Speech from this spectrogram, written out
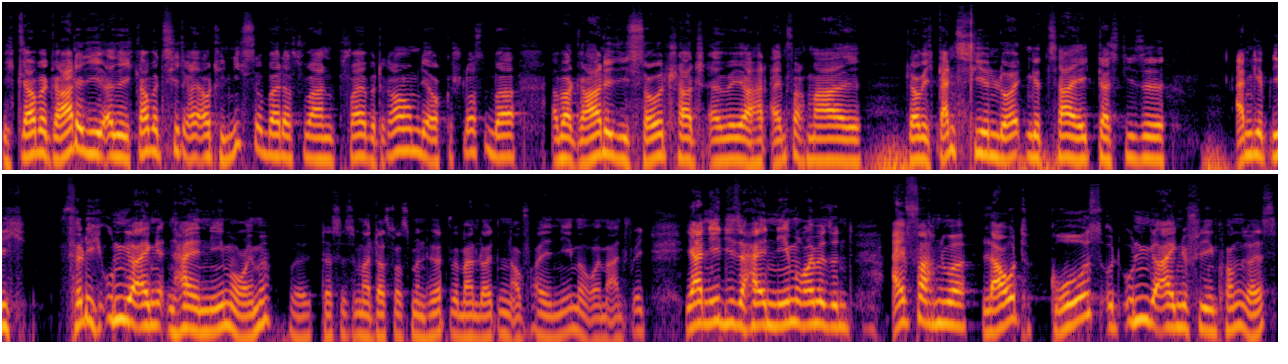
ich glaube gerade die, also ich glaube C3 Auto nicht so, weil das war ein Private Raum, der auch geschlossen war. Aber gerade die Soul Charge Area hat einfach mal, glaube ich, ganz vielen Leuten gezeigt, dass diese angeblich völlig ungeeigneten Hallennebenräume, weil das ist immer das, was man hört, wenn man Leuten auf Hallennebenräume anspricht. Ja, nee, diese Hallennebenräume sind einfach nur laut, groß und ungeeignet für den Kongress.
